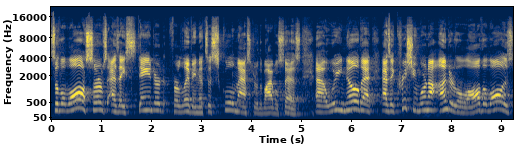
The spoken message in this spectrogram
So the law serves as a standard for living. It's a schoolmaster, the Bible says. Uh, we know that as a Christian, we're not under the law. The law is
